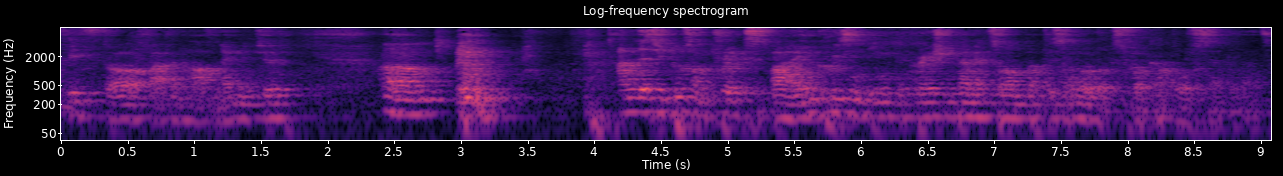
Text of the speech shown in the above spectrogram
fifth or five and a half magnitude. Um, unless you do some tricks by increasing the integration time and so on, but this only works for a couple of satellites.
